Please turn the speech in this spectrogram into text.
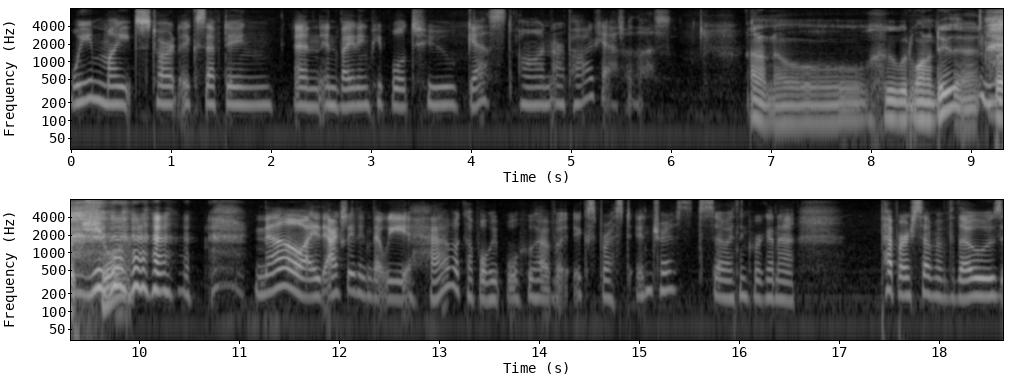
we might start accepting and inviting people to guest on our podcast with us. I don't know who would want to do that, but sure. No, I actually think that we have a couple people who have expressed interest. So I think we're going to pepper some of those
